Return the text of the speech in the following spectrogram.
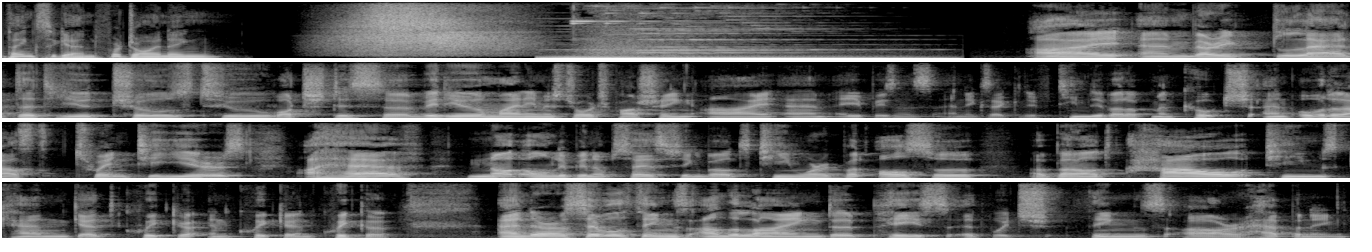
Thanks again for joining. I am very glad that you chose to watch this uh, video. My name is George Fasching. I am a business and executive team development coach. And over the last 20 years, I have not only been obsessing about teamwork, but also about how teams can get quicker and quicker and quicker. And there are several things underlying the pace at which things are happening.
